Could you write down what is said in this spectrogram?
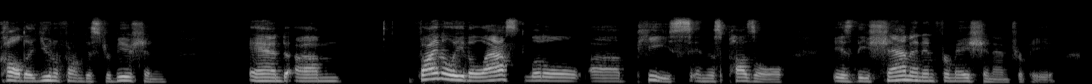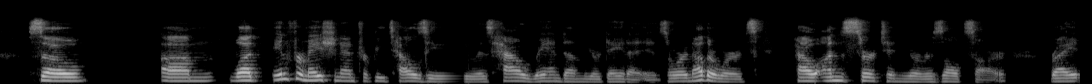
called a uniform distribution. And um, finally, the last little uh, piece in this puzzle is the Shannon information entropy. So um, what information entropy tells you is how random your data is, or in other words, how uncertain your results are, right?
